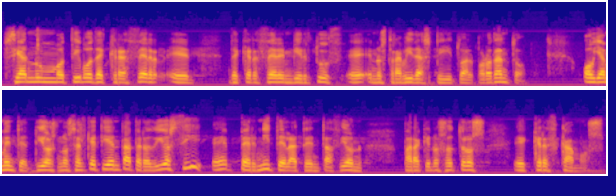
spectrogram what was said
sean un motivo de crecer, de crecer en virtud en nuestra vida espiritual. Por lo tanto, Obviamente Dios no es el que tienta, pero Dios sí eh, permite la tentación para que nosotros eh, crezcamos.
